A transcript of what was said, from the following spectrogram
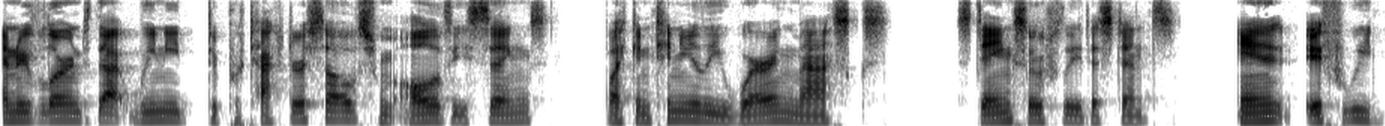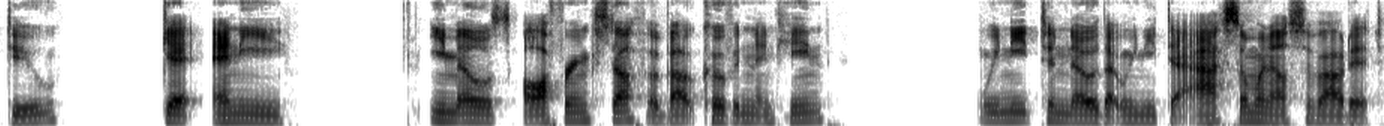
And we've learned that we need to protect ourselves from all of these things by continually wearing masks, staying socially distanced, and if we do get any emails offering stuff about COVID 19, we need to know that we need to ask someone else about it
